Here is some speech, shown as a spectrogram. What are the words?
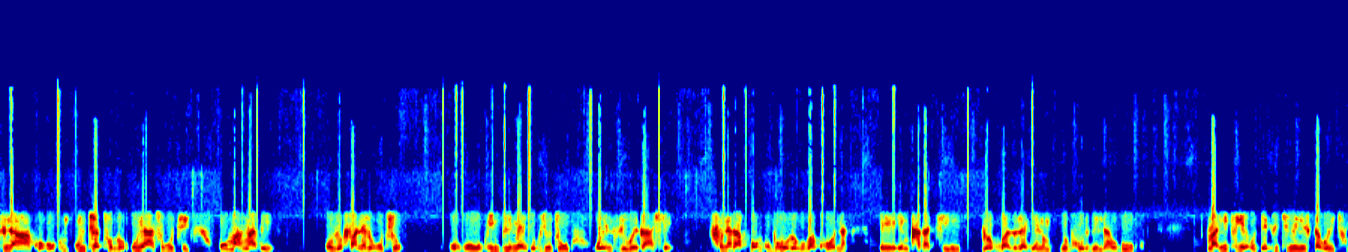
sinakho um- umthetho lo uyasho ukuthi uma ngabe uzofanele ukuthi u- u- implement ukuthi wenziwe kahle. Kufuneka bonke ubuholo buba khona eh, emphakathini. Lokubalula ke nobuholi bendabuko manithi ke udeputy minister wethu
